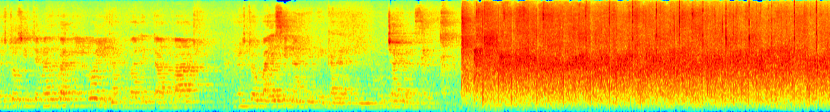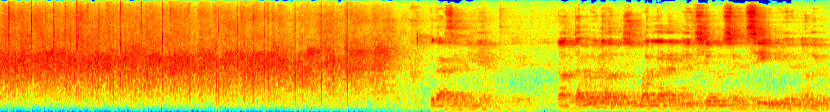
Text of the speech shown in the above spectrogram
Nuestro sistema educativo y en la actual etapa de nuestro país y en América Latina. Muchas gracias. Gracias, Miriam. No, está bueno sumar la dimensión sensible, ¿no? Digo,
